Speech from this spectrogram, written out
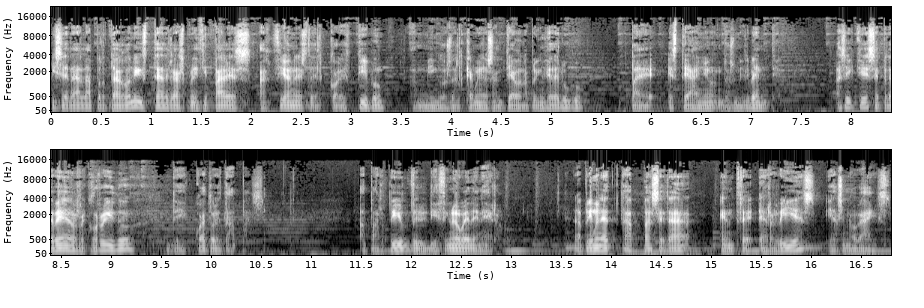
y será la protagonista de las principales acciones del colectivo Amigos del Camino de Santiago de la provincia de Lugo para este año 2020. Así que se prevé el recorrido de cuatro etapas, a partir del 19 de enero. La primera etapa será entre Herrías y Asnogais.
